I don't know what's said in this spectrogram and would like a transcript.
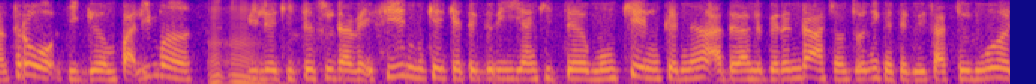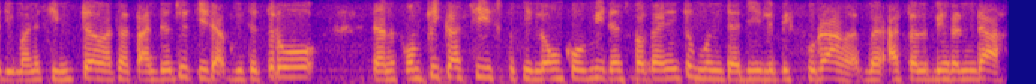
yang teruk, 3, 4, 5. Mm-mm. Bila kita sudah vaksin, mungkin kategori yang kita mungkin kena adalah lebih rendah. Contohnya kategori 1, 2, di mana simptom atau tanda tu tidak begitu teruk. Dan komplikasi seperti long covid dan sebagainya itu menjadi lebih kurang atau lebih rendah.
